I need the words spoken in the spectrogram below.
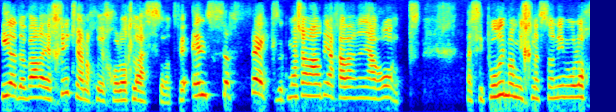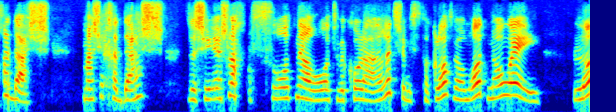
היא הדבר היחיד שאנחנו יכולות לעשות, ואין ספק, זה כמו שאמרתי לך על הנערות, הסיפור עם המכנסונים הוא לא חדש. מה שחדש זה שיש לך עשרות נערות בכל הארץ שמסתכלות ואומרות, no way, לא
